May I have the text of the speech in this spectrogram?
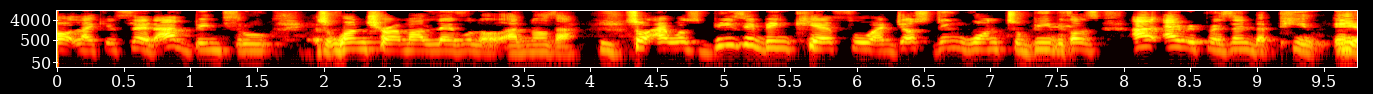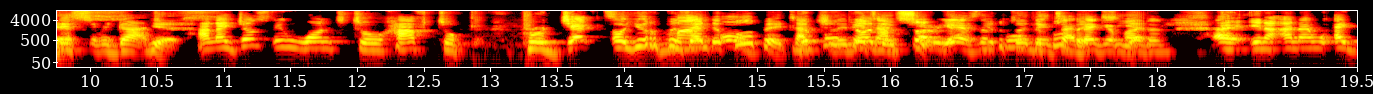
oh, like you said, I've been through one trauma level or another. So I was busy being careful and just didn't want to be because I, I represent the pew in yes, this regard. Yes. And I just didn't want to have to project oh, you represent the own- pulpit, the actually, pulpit, not I'm the sorry, yeah, yes, the you represent pulpit, I beg your yeah. pardon. Uh, you know, and I, I,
